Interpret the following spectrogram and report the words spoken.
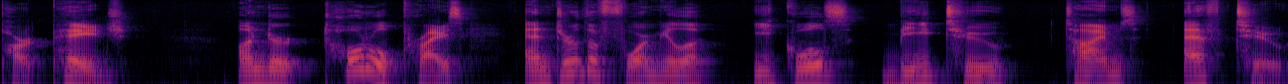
Part Page. Under Total Price, enter the formula equals B2 times F2.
